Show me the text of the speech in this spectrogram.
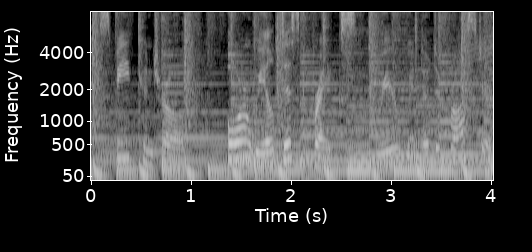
speed control, four-wheel disc brakes, rear window defroster,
